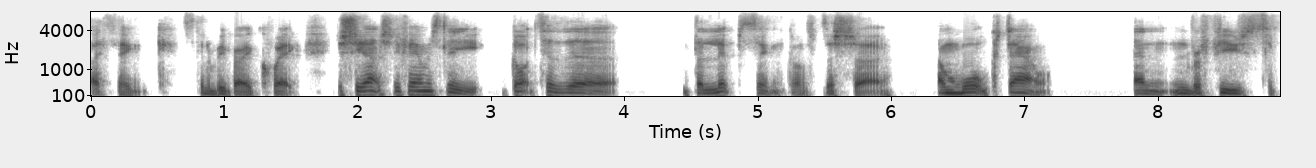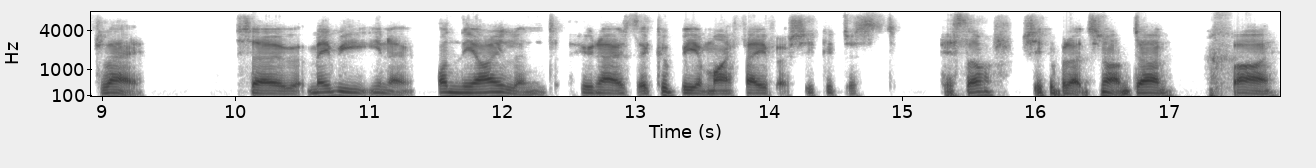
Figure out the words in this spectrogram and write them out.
I think. It's going to be very quick. She actually famously got to the the lip sync of the show and walked out and, and refused to play. So maybe, you know, on the island, who knows, it could be in my favor. She could just piss off. She could be like, you know, I'm done. Bye.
